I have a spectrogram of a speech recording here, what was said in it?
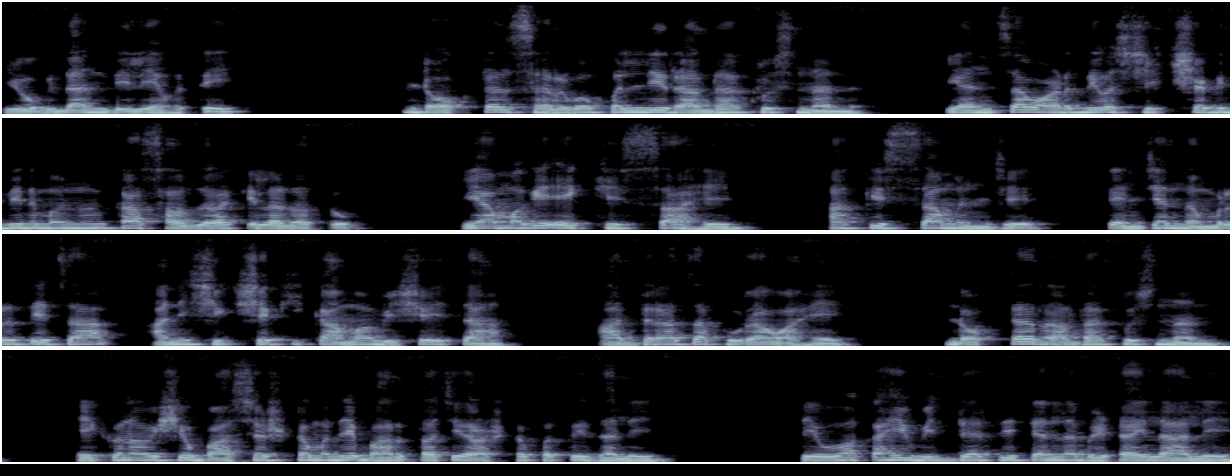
योगदान दिले होते. डॉक्टर सर्वपल्ली राधाकृष्णन यांचा वाढदिवस शिक्षक दिन म्हणून का साजरा केला जातो? यामागे एक किस्सा आहे. हा किस्सा म्हणजे त्यांच्या नम्रतेचा आणि शिक्षकी कामाविषयीचा आदराचा पुरावा आहे. डॉक्टर राधाकृष्णन एकोणावीसशे बासष्टमध्ये भारताचे राष्ट्रपती झाले. तेव्हा काही विद्यार्थी त्यांना भेटायला आले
